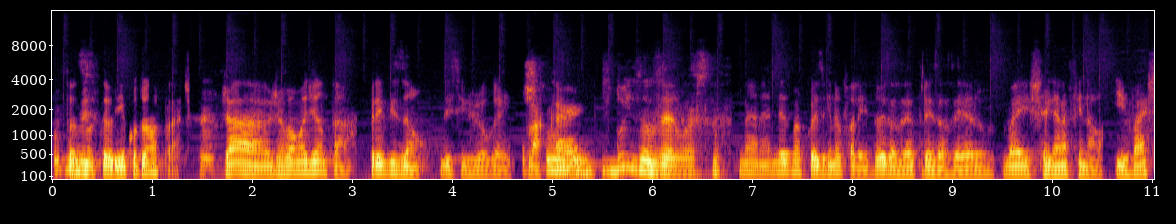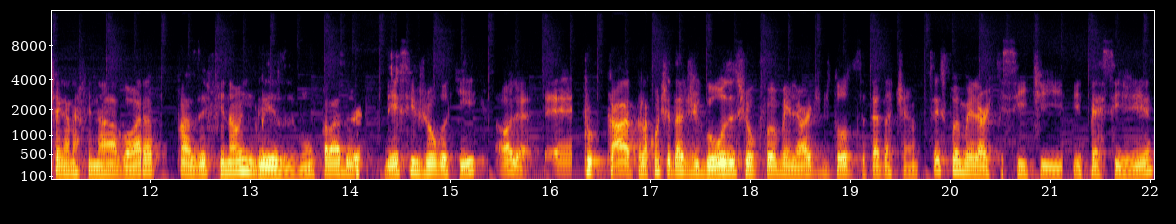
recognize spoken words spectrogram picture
Tanto na teoria quanto na prática. É. Já, já vamos adiantar. Previsão desse jogo aí. Placar. 2x0 Arsenal. Não, não é a mesma coisa que eu falei. 2x0, 3x0. Vai chegar na final. E vai chegar na final agora fazer final inglesa. Vamos falar do, desse jogo aqui. Olha, é, por, pela quantidade de gols, esse jogo foi o melhor de todos, até da Champions. Não sei se foi o melhor que City e PSG,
